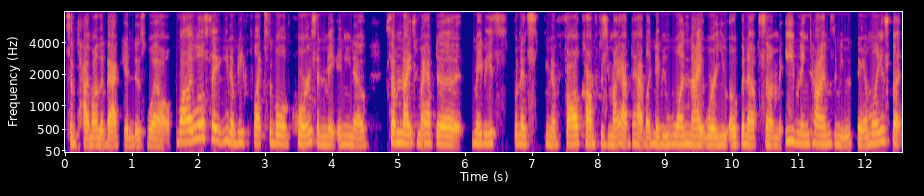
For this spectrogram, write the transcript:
some time on the back end as well. While I will say, you know, be flexible, of course, and, and you know, some nights you might have to, maybe it's when it's, you know, fall conferences, you might have to have like maybe one night where you open up some evening times to meet with families. But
